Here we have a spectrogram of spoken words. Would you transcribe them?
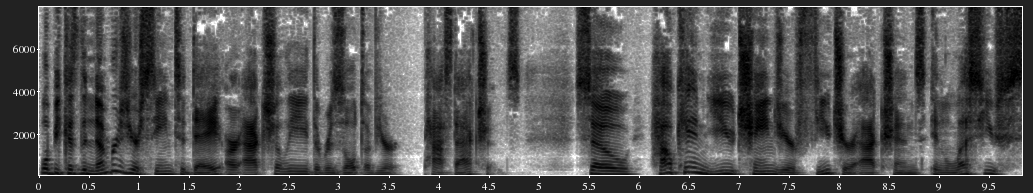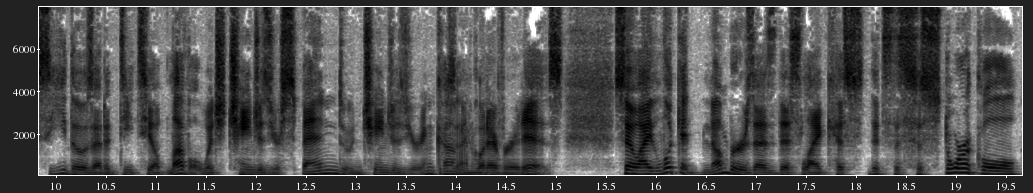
Well, because the numbers you're seeing today are actually the result of your past actions. So, how can you change your future actions unless you see those at a detailed level, which changes your spend and changes your income and whatever it is? So, I look at numbers as this like his, it's this historical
